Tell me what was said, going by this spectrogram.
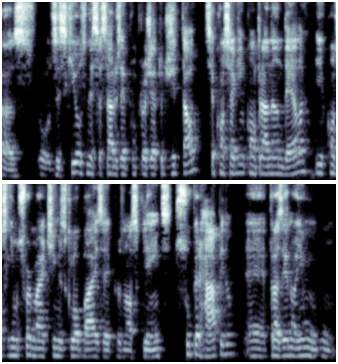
as, os skills necessários para um projeto digital, você consegue encontrar na Andela e conseguimos formar times globais para os nossos clientes super rápido, é, trazendo aí um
